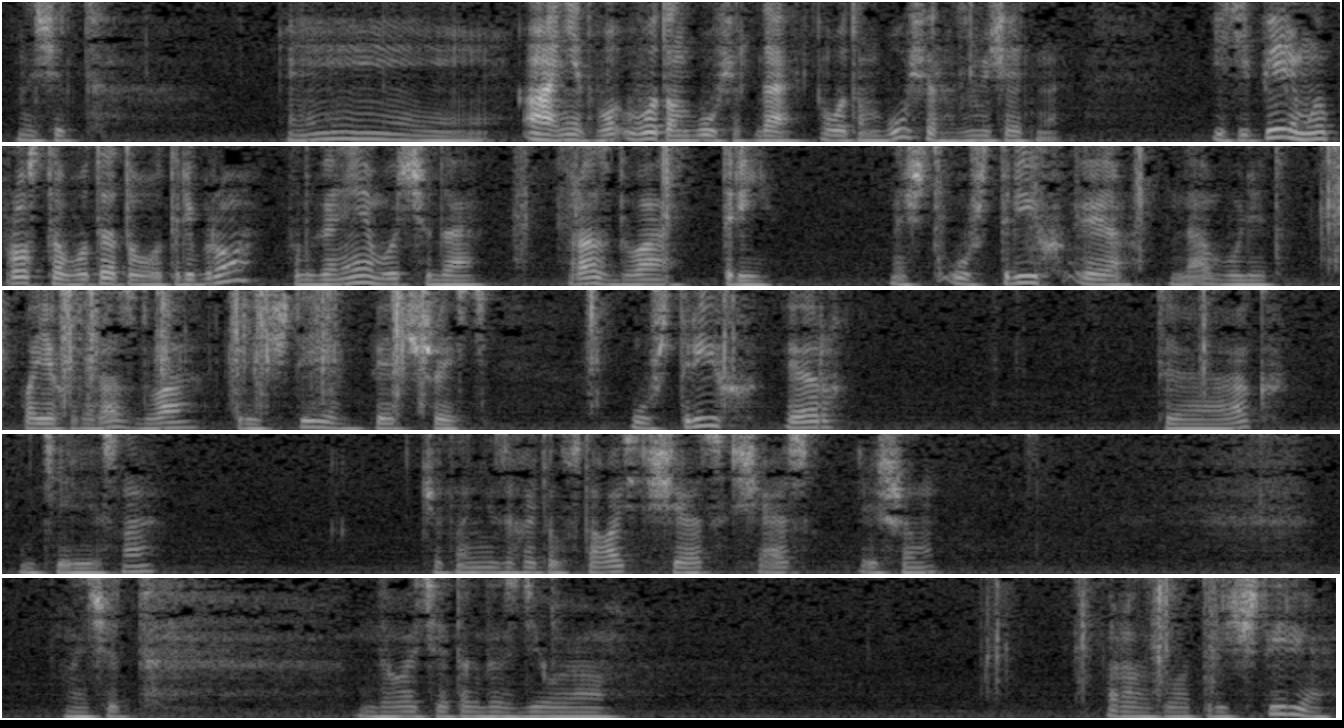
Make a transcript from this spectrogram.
Значит, а, нет, вот, вот он буфер, да, вот он буфер, замечательно. И теперь мы просто вот это вот ребро подгоняем вот сюда. Раз, два, три. Значит, у штрих R, да, будет. Поехали. Раз, два, три, четыре, пять, шесть. У штрих R. Так, интересно. Что-то не захотел вставать. Сейчас, сейчас, решим. Значит, давайте я тогда сделаю Раз, два, три, четыре.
